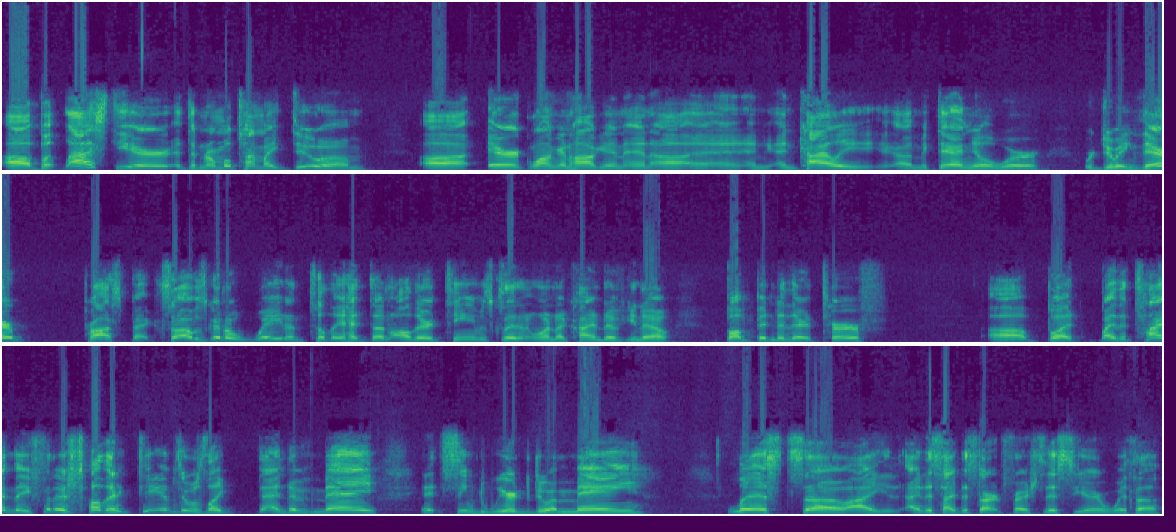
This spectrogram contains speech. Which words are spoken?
Uh, but last year, at the normal time I do them, uh, Eric Longenhagen and uh, and and, and Kiley uh, McDaniel were were doing their prospects. So I was going to wait until they had done all their teams because I didn't want to kind of you know bump into their turf. Uh, but by the time they finished all their teams, it was like the end of May. And it seemed weird to do a May list, so I I decided to start fresh this year with a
